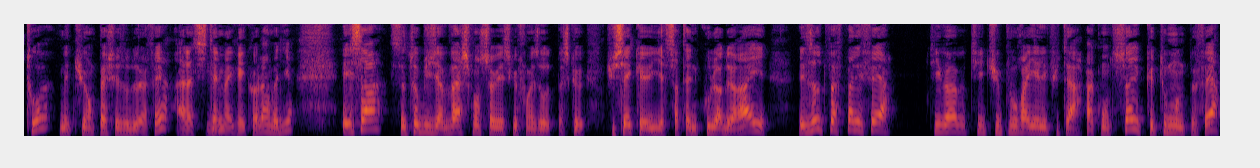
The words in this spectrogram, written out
toi, mais tu empêches les autres de la faire, à la système mm. agricole, on va dire. Et ça, ça t'oblige à vachement surveiller ce que font les autres, parce que tu sais qu'il y a certaines couleurs de rails, les autres peuvent pas les faire. Tu vas, tu, tu pourras y aller plus tard. Par contre, ça que tout le monde peut faire,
